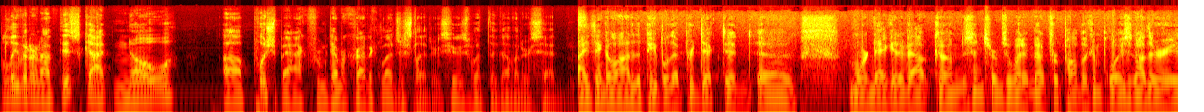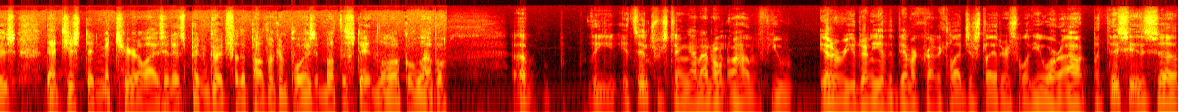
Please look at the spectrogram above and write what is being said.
believe it or not, this got no uh, pushback from Democratic legislators. Here's what the governor said. I think a lot of the people that predicted uh, more negative outcomes in terms of what it meant for public employees in other areas, that just didn't materialize, and it's been good for the public employees at both the state and the local level. Uh, the, it's interesting, and I don't know how, if you interviewed any of the Democratic legislators while you were out, but this is, uh,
